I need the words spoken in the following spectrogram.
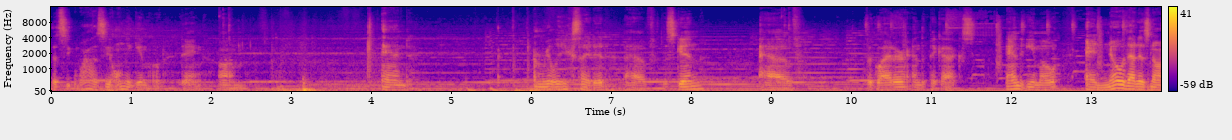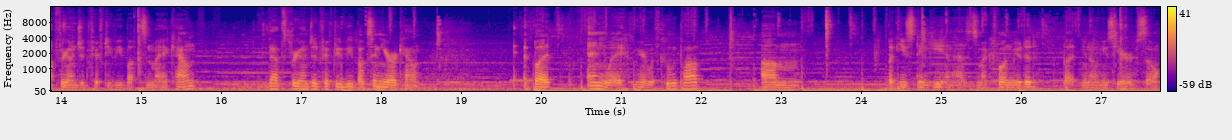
That's the, wow, that's the only game mode. Dang. Um, and I'm really excited. I have the skin, I have the glider and the pickaxe, and the emote, and no, that is not 350 V-Bucks in my account. That's 350 V-Bucks in your account. But anyway, I'm here with Coolipop. Um, but he's stinky and has his microphone muted, but you know, he's here, so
